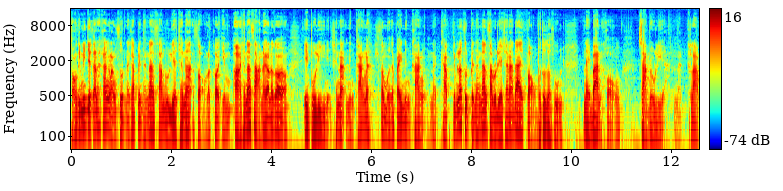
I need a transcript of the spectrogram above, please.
สองทีมนี้เจอกันครั้งหลังสุดนะครับเป็นทางด้านซามดูเรียชนะ 2 แล้วก็เอ็มอ่าชนะ3นะครับแล้วก็เอ็มปูรีเนี่ยชนะ 1 ครั้งนะเสมอกันไป 1 ครั้งนะครับเกมล่าสุดเป็นทางด้านซามดูเรียชนะได้ 2 ประตูต่อศูนย์ในบ้านของซามดูเรียนะครับ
